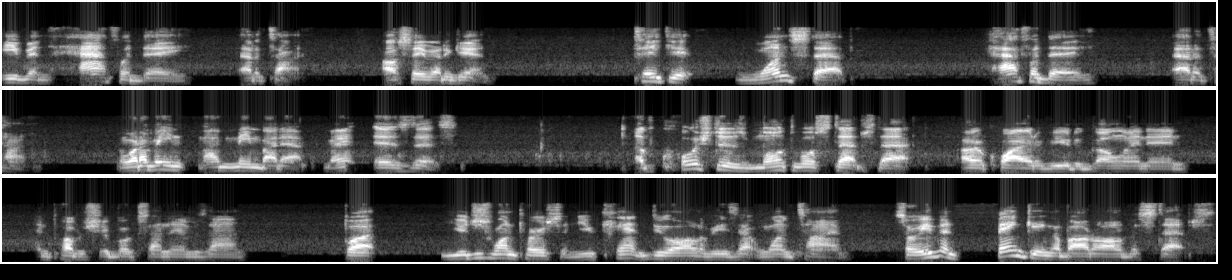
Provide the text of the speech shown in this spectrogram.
even half a day at a time. I'll say that again. Take it one step, half a day at a time. And what I mean I mean by that, right, is this. Of course there's multiple steps that are required of you to go in and, and publish your books on Amazon. But you're just one person. You can't do all of these at one time. So even thinking about all of the steps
